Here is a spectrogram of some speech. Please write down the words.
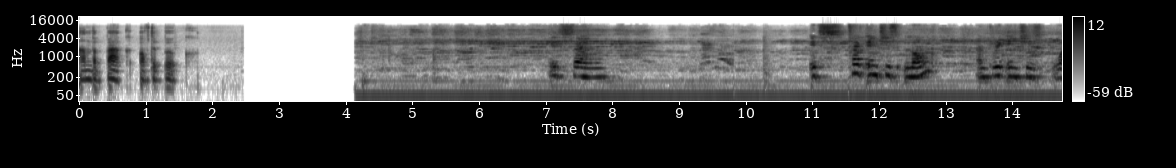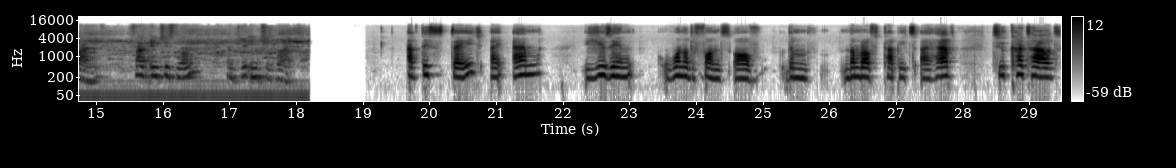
and the back of the book. It's um it's five inches long and three inches wide. 5 inches long and 3 inches wide. At this stage, I am using one of the fonts of the number of Tappits I have to cut out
